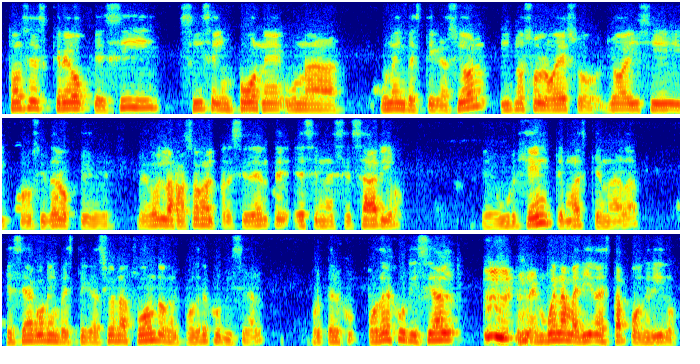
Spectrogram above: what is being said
Entonces creo que sí, sí se impone una, una investigación y no solo eso, yo ahí sí considero que le doy la razón al presidente, es necesario, eh, urgente más que nada, que se haga una investigación a fondo en el Poder Judicial, porque el Poder Judicial en buena medida está podrido.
